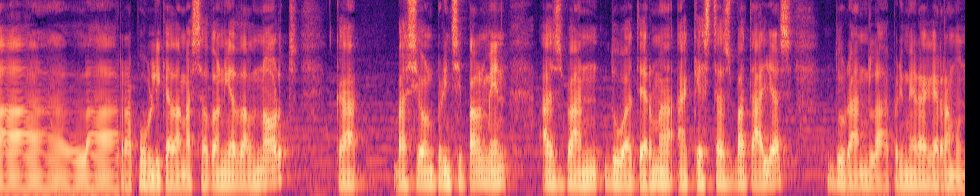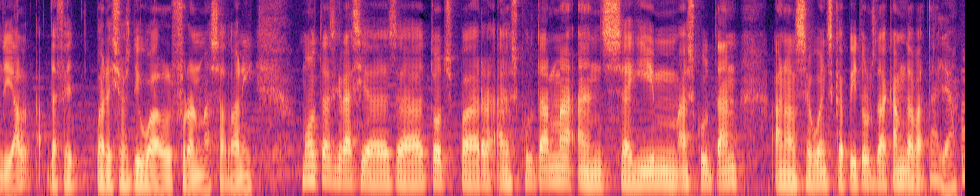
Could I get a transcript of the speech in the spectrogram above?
la República de Macedònia del Nord, que va ser on principalment es van dur a terme aquestes batalles durant la Primera Guerra Mundial. De fet, per això es diu el front macedoni. Moltes gràcies a tots per escoltar-me. Ens seguim escoltant en els següents capítols de Camp de Batalla.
